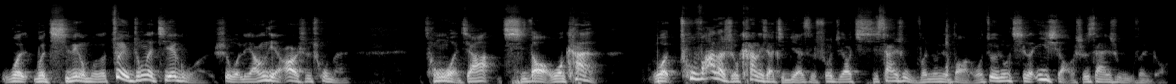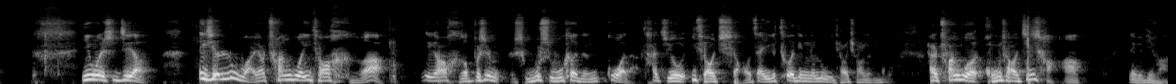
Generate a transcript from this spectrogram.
我我骑那个摩托，最终的结果是我两点二十出门，从我家骑到我看我出发的时候看了一下 GPS，说只要骑三十五分钟就到了。我最终骑了一小时三十五分钟，因为是这样。那些路啊，要穿过一条河，那条河不是无时无刻能过的，它只有一条桥，在一个特定的路一条桥能过，还要穿过虹桥机场那个地方，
